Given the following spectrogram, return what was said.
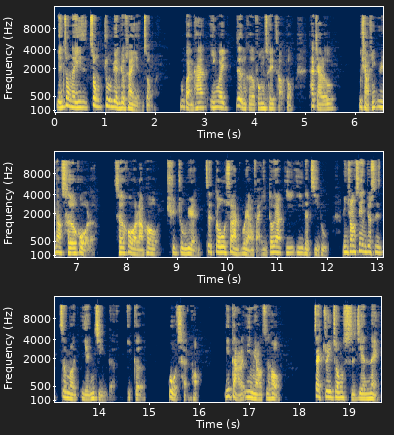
严重的意思，重住院就算严重了。不管他因为任何风吹草动，他假如不小心遇到车祸了，车祸然后去住院，这都算不良反应，都要一一的记录。临床试验就是这么严谨的一个过程哈。你打了疫苗之后，在追踪时间内，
